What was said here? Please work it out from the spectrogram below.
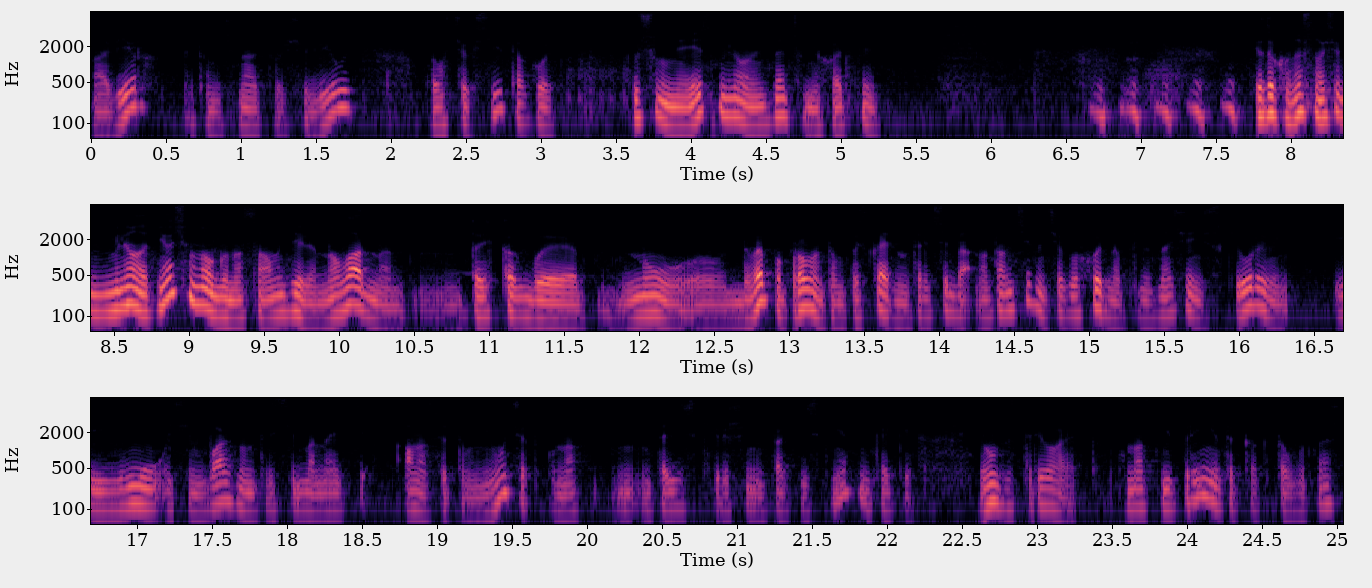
наверх, это начинаются вообще вилы, потому что человек сидит такой, слушай, у меня есть миллион, я не знаю, что мне хотеть. Я такой, ну что, вообще миллион это не очень много на самом деле, но ладно, то есть как бы, ну, давай попробуем там поискать внутри себя. Но там действительно человек выходит на предназначенческий уровень, и ему очень важно внутри себя найти. А у нас этому не учат, у нас методических решений практически нет никаких, и он застревает. У нас не принято как-то, вот знаешь,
